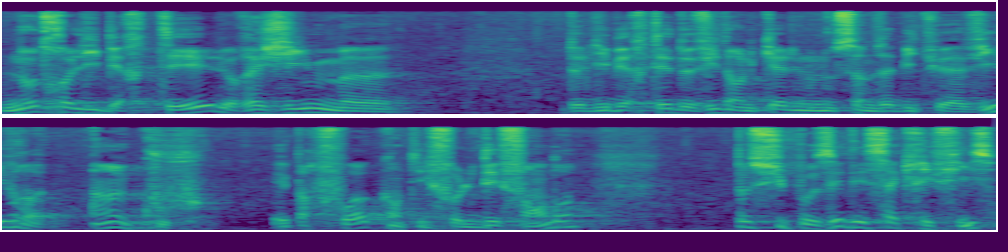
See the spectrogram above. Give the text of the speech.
Notre liberté, le régime de liberté de vie dans lequel nous nous sommes habitués à vivre, a un coût. Et parfois, quand il faut le défendre, peut supposer des sacrifices.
